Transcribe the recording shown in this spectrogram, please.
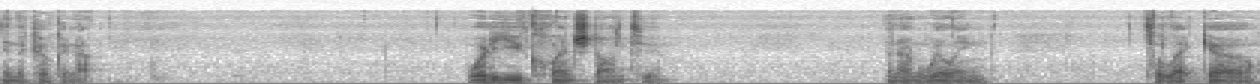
in the coconut? What are you clenched onto and unwilling to let go?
